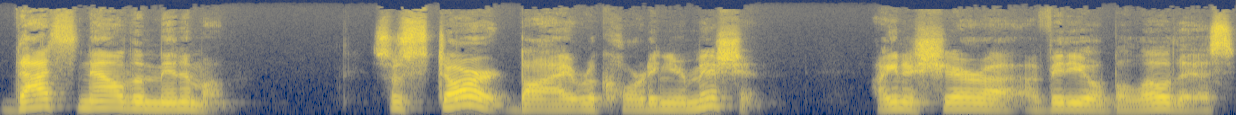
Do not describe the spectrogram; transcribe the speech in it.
That's now the minimum. So start by recording your mission. I'm going to share a, a video below this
